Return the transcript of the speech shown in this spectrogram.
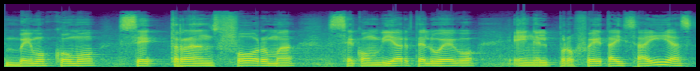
vemos cómo se transforma, se convierte luego en el profeta Isaías,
